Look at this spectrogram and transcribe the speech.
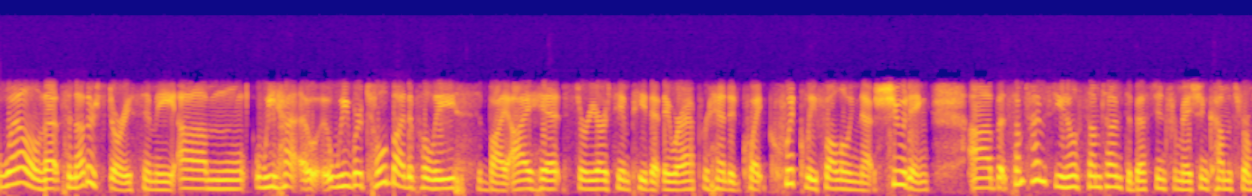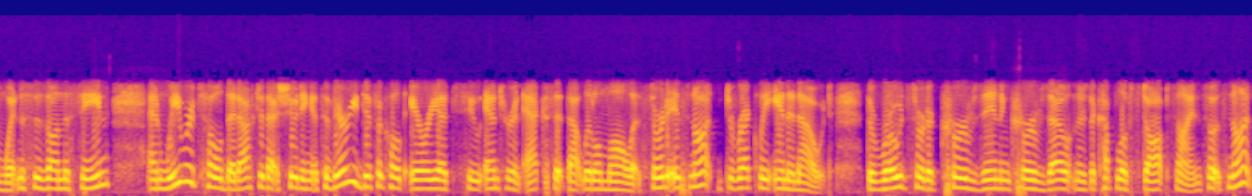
Well, that's another story, Simi. Um, we ha- we were told by the police, by IHIT, Surrey RCMP, that they were apprehended quite quickly following that shooting. Uh, but sometimes, you know, sometimes the best information comes from witnesses on the scene. And we were told that after that shooting, it's a very difficult area to enter and exit that little mall. It's sort of it's not directly in and out. The road sort of curves in and curves out, and there's a couple of stop signs, so it's not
